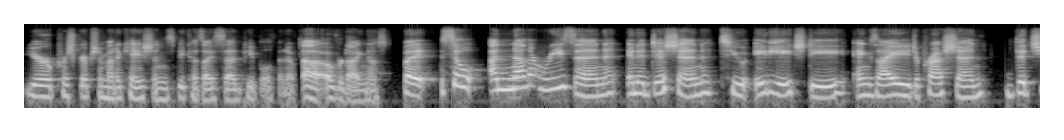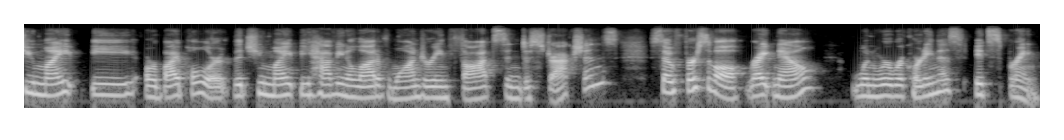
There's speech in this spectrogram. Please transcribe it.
your prescription medications because I said people have been uh, overdiagnosed. But so another reason, in addition to ADHD, anxiety, depression, that you might be, or bipolar, that you might be having a lot of wandering thoughts and distractions. So, first of all, right now, when we're recording this, it's spring.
